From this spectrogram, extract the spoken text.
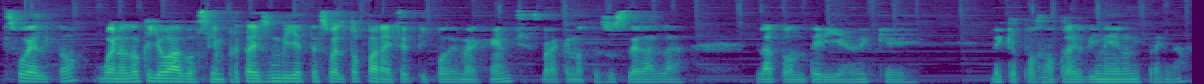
suelto. Bueno, es lo que yo hago, siempre traes un billete suelto para ese tipo de emergencias, para que no te suceda la, la tontería de que, de que pues no traes dinero ni traes nada.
